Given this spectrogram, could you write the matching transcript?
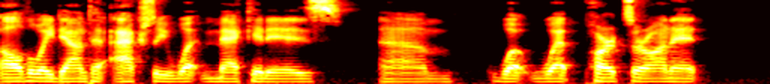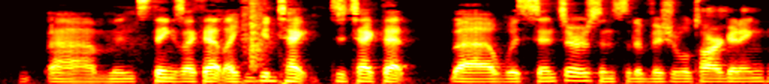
all the way down to actually what mech it is, um, what wet parts are on it, um, and things like that. Like you could te- detect that uh, with sensors instead of visual targeting.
